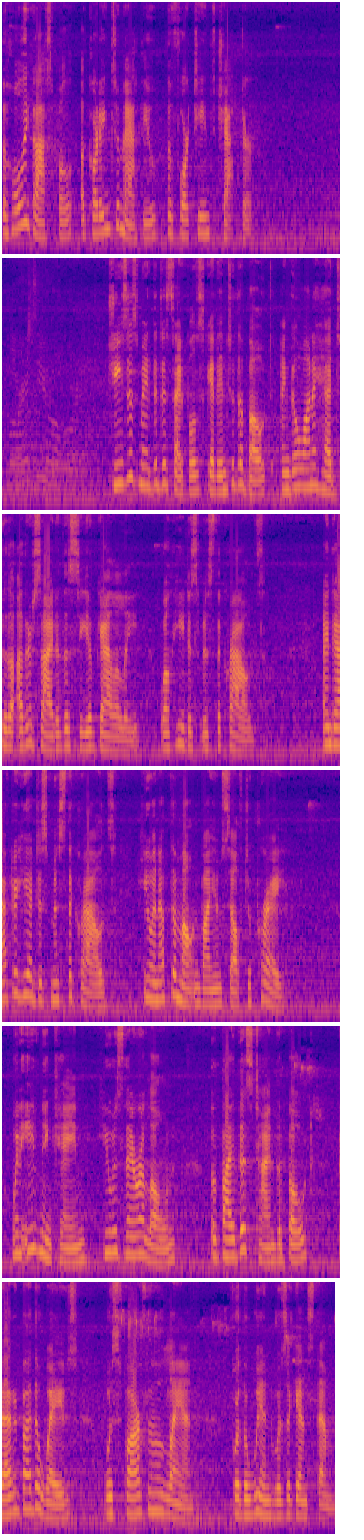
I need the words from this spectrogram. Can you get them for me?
The Holy Gospel according to Matthew, the 14th chapter. Glory to you, O Lord. Jesus made the disciples get into the boat and go on ahead to the other side of the Sea of Galilee, while he dismissed the crowds. And after he had dismissed the crowds, he went up the mountain by himself to pray. When evening came, he was there alone, but by this time the boat, battered by the waves, was far from the land, for the wind was against them.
